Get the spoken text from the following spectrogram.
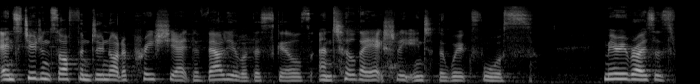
and students often do not appreciate the value of the skills until they actually enter the workforce. Mary, Rose's,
